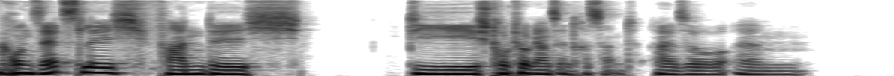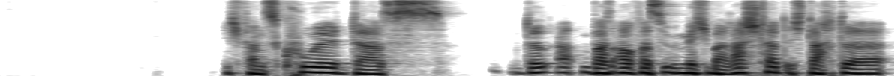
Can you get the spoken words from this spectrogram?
Grundsätzlich fand ich die Struktur ganz interessant. Also ähm, ich fand es cool, dass das, was auch was mich überrascht hat. Ich dachte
